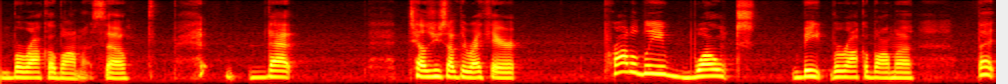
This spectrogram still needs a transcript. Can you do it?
Barack Obama. So that tells you something right there. Probably won't beat Barack Obama, but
